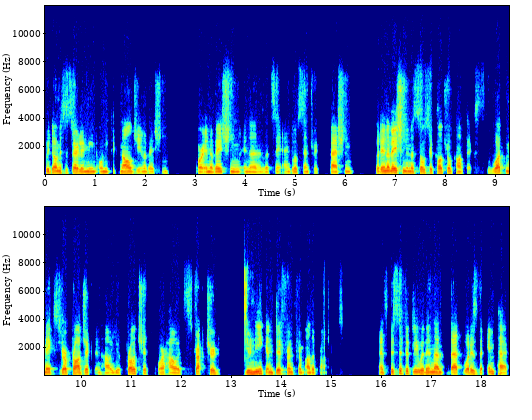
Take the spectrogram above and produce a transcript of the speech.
we don't necessarily mean only technology innovation or innovation in a let's say Anglo-centric fashion, but innovation in a sociocultural context. What makes your project and how you approach it or how it's structured unique and different from other projects? And specifically within that, that what is the impact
